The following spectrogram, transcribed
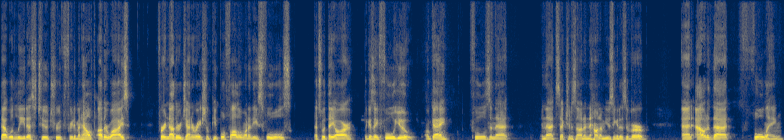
that would lead us to truth, freedom, and health. Otherwise, for another generation, people follow one of these fools. That's what they are because they fool you. Okay, fools in that in that section is not a noun. I'm using it as a verb. And out of that fooling,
